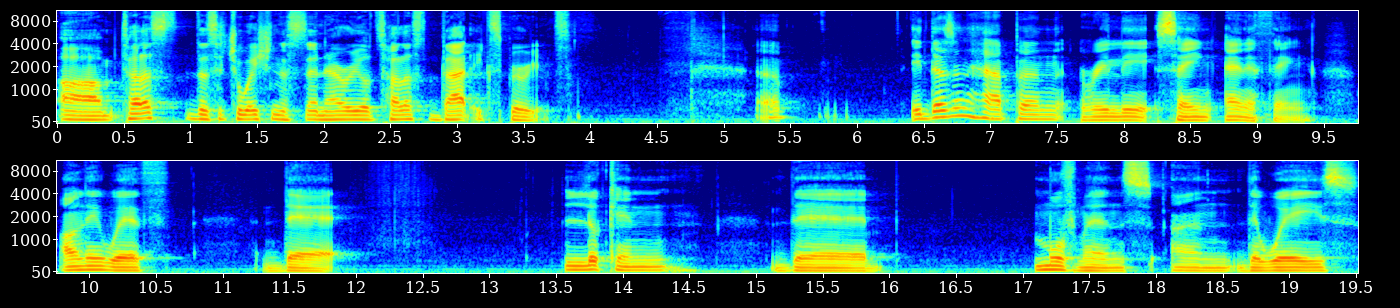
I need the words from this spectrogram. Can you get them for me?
um, tell us the situation, the scenario. Tell us that experience. It doesn't happen really saying anything, only with the looking, the movements, and the ways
